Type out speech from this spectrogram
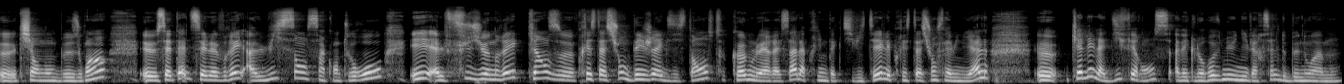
euh, qui en ont besoin. Euh, cette aide s'élèverait à 850 euros et elle fusionnerait 15 prestations déjà existantes comme le RSA, la prime d'activité, les prestations familiales. quelle est la différence avec le revenu universel de Benoît Hamon?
